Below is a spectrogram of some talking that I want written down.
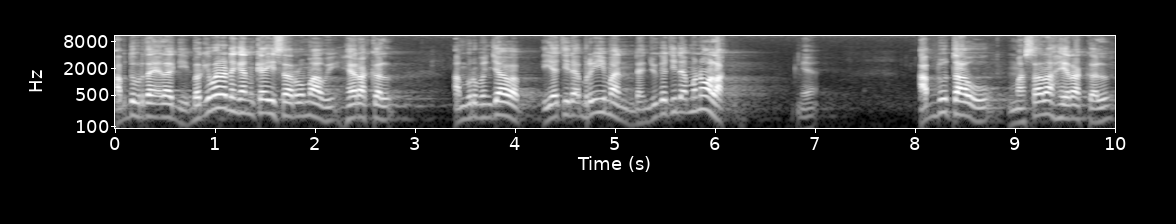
Abdul bertanya lagi, bagaimana dengan Kaisar Romawi, Herakl? Amr menjawab, ia tidak beriman dan juga tidak menolak. Ya. Abdul tahu masalah Herakl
